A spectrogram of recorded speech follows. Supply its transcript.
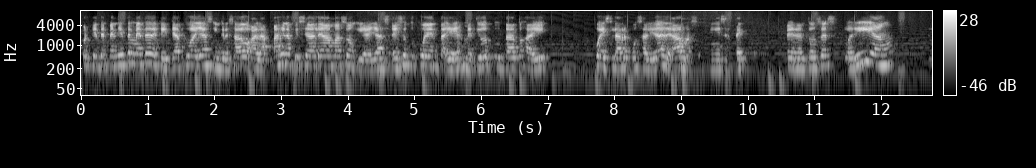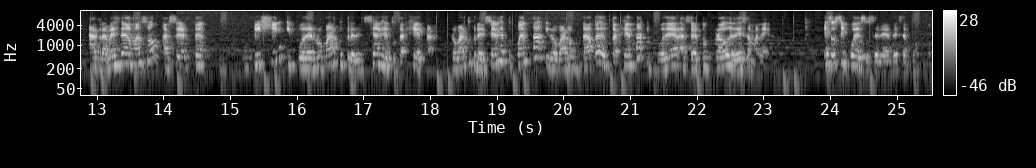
porque independientemente de que ya tú hayas ingresado a la página oficial de Amazon y hayas hecho tu cuenta y hayas metido tus datos ahí, pues la responsabilidad es de Amazon en ese aspecto. Pero entonces podrían a través de Amazon hacerte un phishing y poder robar tus credenciales de tu tarjeta, robar tus credenciales de tu cuenta y robar los datos de tu tarjeta y poder hacerte un fraude de esa manera. Eso sí puede suceder de ese punto.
